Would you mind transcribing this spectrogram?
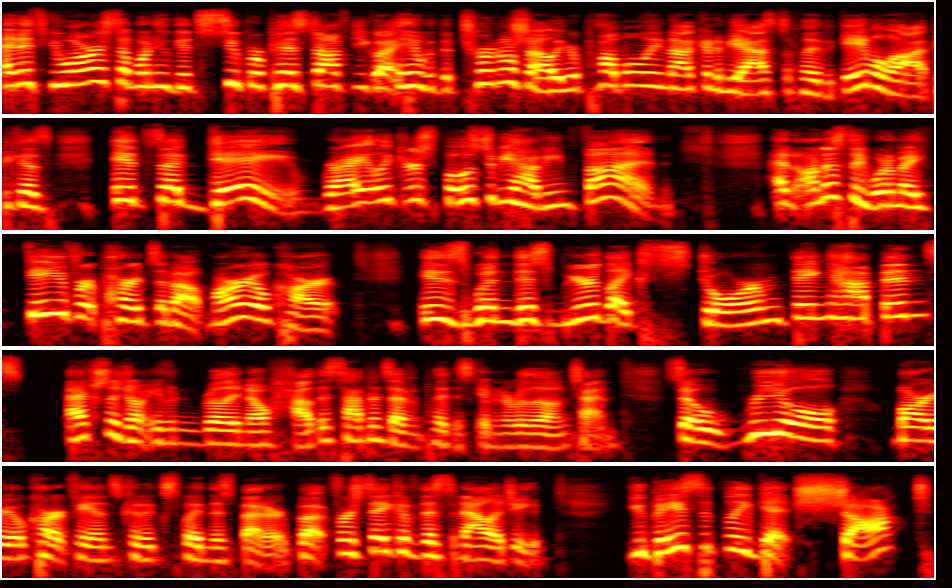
And if you are someone who gets super pissed off that you got hit with a turtle shell, you're probably not going to be asked to play the game a lot because it's a game, right? Like you're supposed to be having fun. And honestly, one of my favorite parts about Mario Kart is when this weird like storm thing happens. I actually don't even really know how this happens. I haven't played this game in a really long time. So real Mario Kart fans could explain this better. But for sake of this analogy, you basically get shocked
